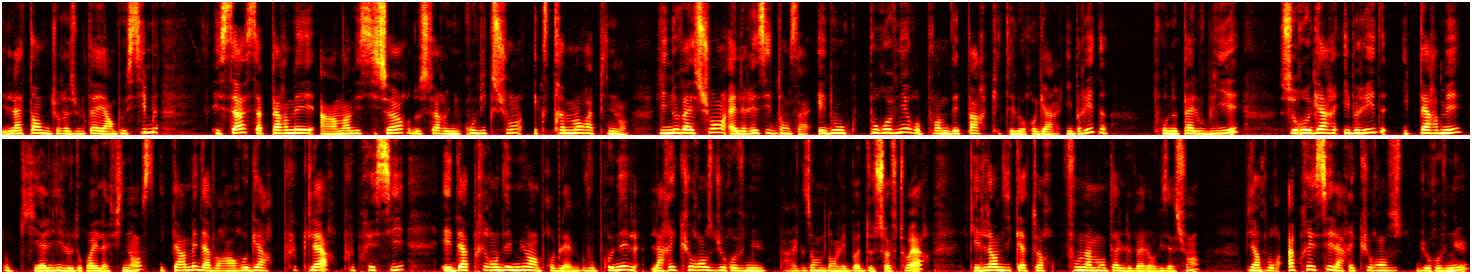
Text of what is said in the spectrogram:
l'atteinte du résultat est impossible. Et ça, ça permet à un investisseur de se faire une conviction extrêmement rapidement. L'innovation, elle réside dans ça. Et donc, pour revenir au point de départ qui était le regard hybride, pour ne pas l'oublier, ce regard hybride, il permet, donc qui allie le droit et la finance, il permet d'avoir un regard plus clair, plus précis et d'appréhender mieux un problème. Vous prenez la récurrence du revenu, par exemple dans les boîtes de software, qui est l'indicateur fondamental de valorisation bien pour apprécier la récurrence du revenu,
